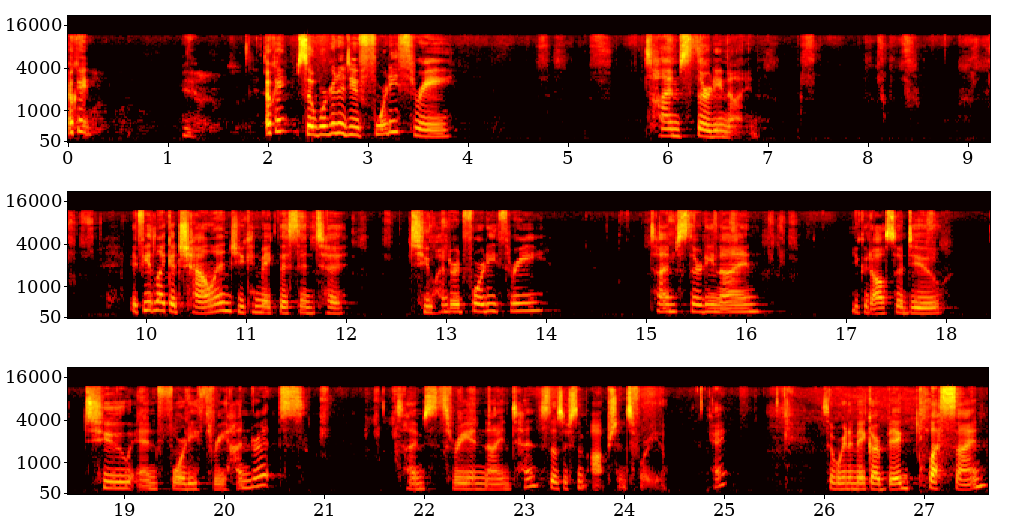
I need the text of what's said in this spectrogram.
Okay. Yeah. Okay, so we're going to do 43 times 39. If you'd like a challenge, you can make this into 243 times 39. You could also do 2 and 43 hundredths times 3 and 9 tenths. Those are some options for you. So we're going to make our big plus sign.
